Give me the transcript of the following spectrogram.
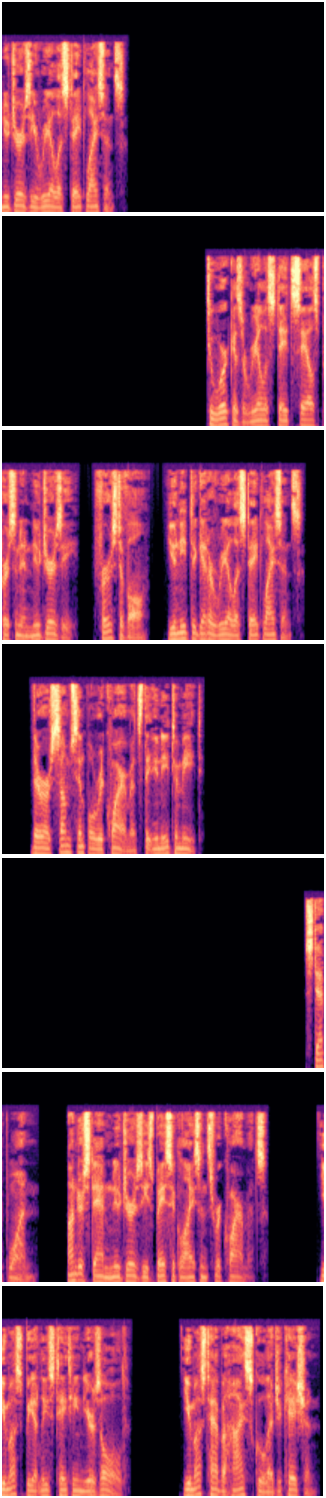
New Jersey Real Estate License. To work as a real estate salesperson in New Jersey, first of all, you need to get a real estate license. There are some simple requirements that you need to meet. Step 1. Understand New Jersey's basic license requirements. You must be at least 18 years old. You must have a high school education.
